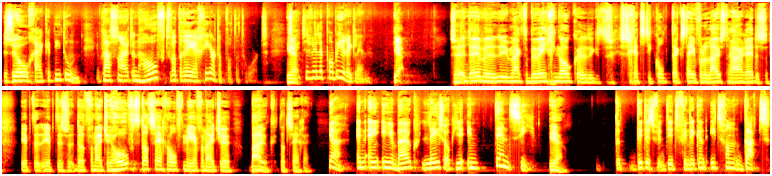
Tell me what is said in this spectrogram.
zo ga ik het niet doen. In plaats van uit een hoofd wat reageert op wat het hoort. Zou je Ja. het eens willen proberen, Glenn? Ja. Ze, de- we- je maakt de beweging ook. eh, Ik schets die context even voor de luisteraar. Hè. Dus je hebt, je hebt dus dat vanuit je hoofd dat zeggen, of meer vanuit je buik dat zeggen. Ja, en, en in je buik lees ook je intentie. Ja. Dat, dit, is, dit vind ik een, iets van gut.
